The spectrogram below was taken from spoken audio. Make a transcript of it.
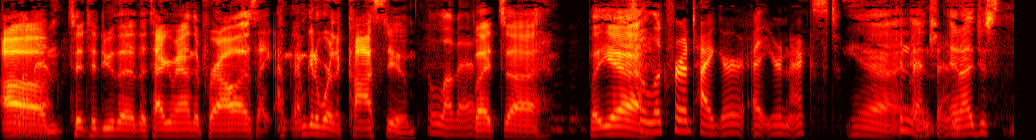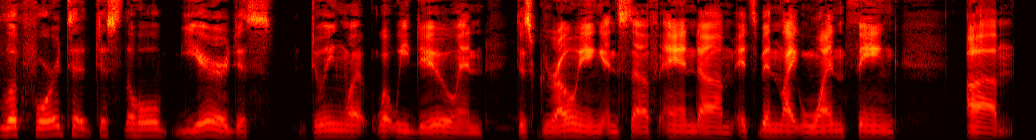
Um, to to do the the Tiger Man the prowl. I was like, I'm, I'm gonna wear the costume, I love it. but uh, but yeah, so look for a tiger at your next. yeah, and- convention. And, I just look forward to just the whole year, just doing what what we do and just growing and stuff. And um, it's been like one thing um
